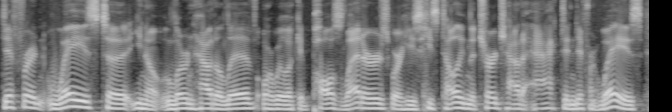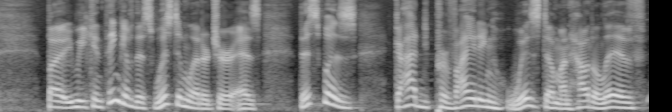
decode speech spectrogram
different ways to, you know, learn how to live, or we look at Paul's letters where he's he's telling the church how to act in different ways. But we can think of this wisdom literature as this was God providing wisdom on how to live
